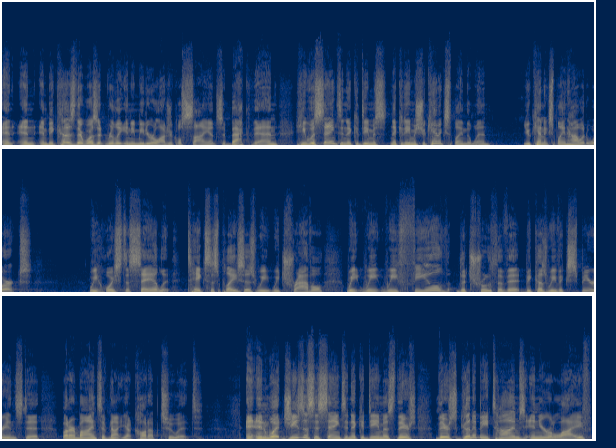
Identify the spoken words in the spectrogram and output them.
And, and, and because there wasn't really any meteorological science back then, he was saying to Nicodemus, Nicodemus, you can't explain the wind. You can't explain how it works. We hoist a sail, it takes us places, we, we travel, we, we, we feel the truth of it because we've experienced it, but our minds have not yet caught up to it. And, what Jesus is saying to Nicodemus, there's, there's going to be times in your life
